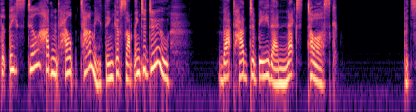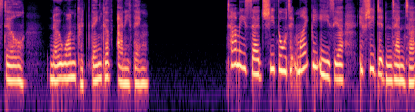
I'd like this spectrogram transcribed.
that they still hadn't helped Tammy think of something to do. That had to be their next task. But still, no one could think of anything. Tammy said she thought it might be easier if she didn't enter.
